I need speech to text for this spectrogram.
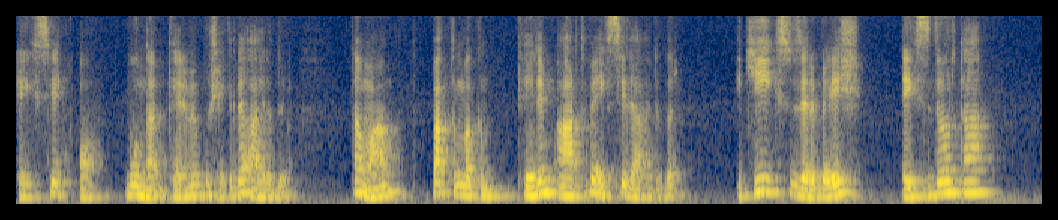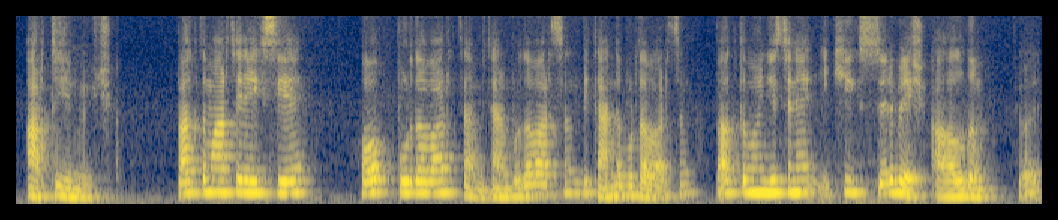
eksi 10. Bunların terimi bu şekilde ayrılıyor. Tamam. Baktım bakın terim artı ve eksiyle ayrılır. 2x üzeri 5 eksi 4a artı 23. Baktım artı ile eksiye Hop burada var. Sen bir tane burada varsın. Bir tane de burada varsın. Baktım öncesine 2x üzeri 5 aldım. Şöyle.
